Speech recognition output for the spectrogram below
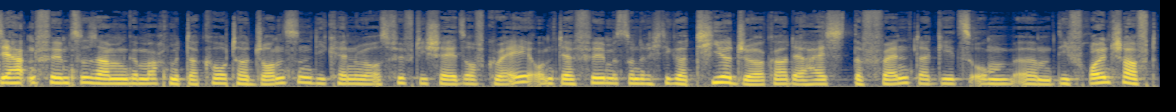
Der hat einen Film zusammen gemacht mit Dakota Johnson, die kennen wir aus Fifty Shades of Grey. Und der Film ist so ein richtiger Tearjerker, der heißt The Friend. Da geht's um ähm, die Freundschaft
